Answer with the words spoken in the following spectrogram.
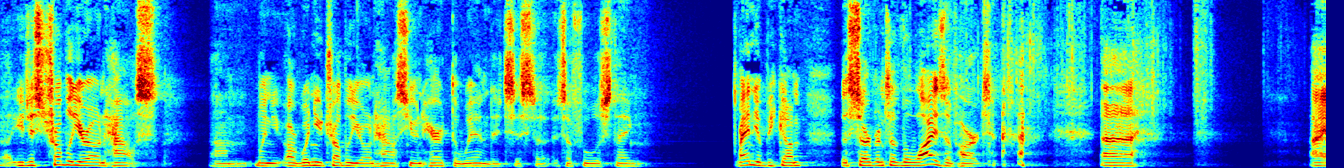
Uh, you just trouble your own house um, when you or when you trouble your own house you inherit the wind. It's just a, it's a foolish thing and you'll become the servant of the wise of heart. uh, I,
